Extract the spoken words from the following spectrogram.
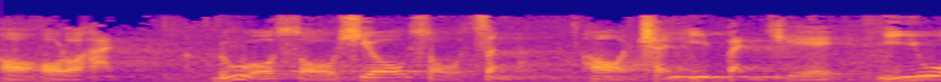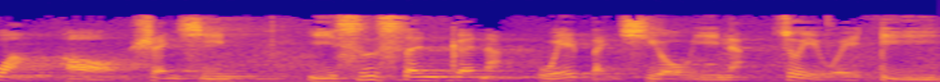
哦，阿罗汉。如我所修所证哦，成以本觉，遗忘哦身心，以失生根啊为本修因啊，最为第一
